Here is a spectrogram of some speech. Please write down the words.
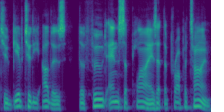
to give to the others the food and supplies at the proper time?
